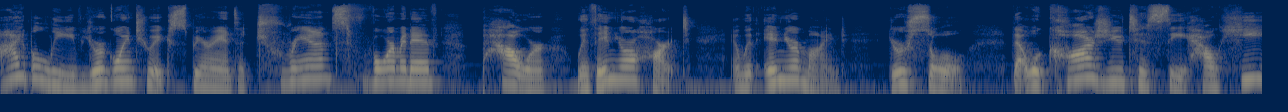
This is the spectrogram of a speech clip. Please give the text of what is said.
I believe you're going to experience a transformative power within your heart and within your mind, your soul, that will cause you to see how He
